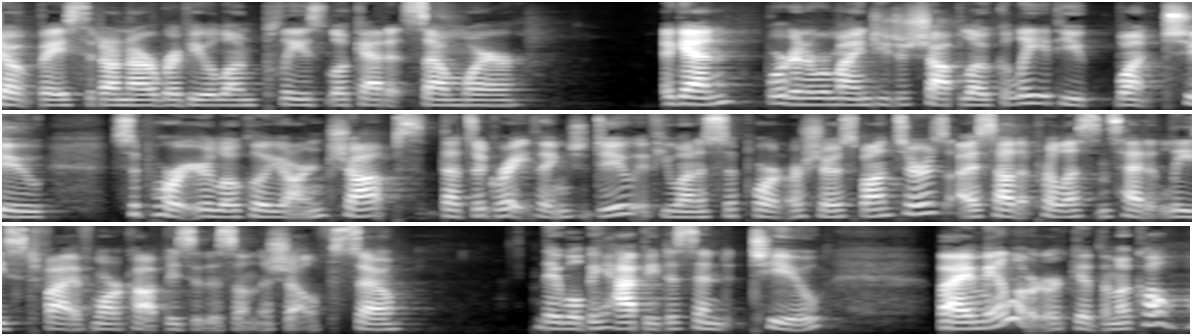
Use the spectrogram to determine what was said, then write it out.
don't base it on our review alone, please look at it somewhere Again, we're going to remind you to shop locally if you want to support your local yarn shops. That's a great thing to do if you want to support our show sponsors. I saw that Purlescence had at least five more copies of this on the shelf, so they will be happy to send it to you by mail order. Give them a call.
